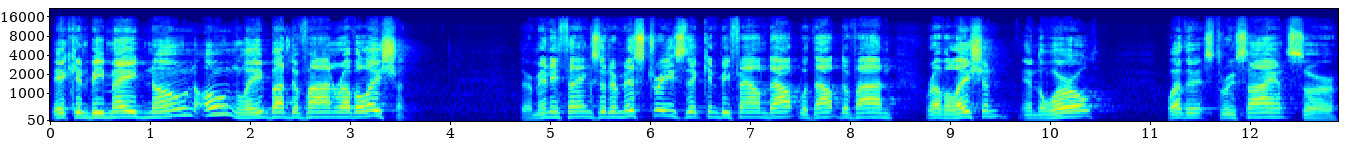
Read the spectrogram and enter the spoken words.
it can be made known only by divine revelation. There are many things that are mysteries that can be found out without divine revelation in the world, whether it's through science or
